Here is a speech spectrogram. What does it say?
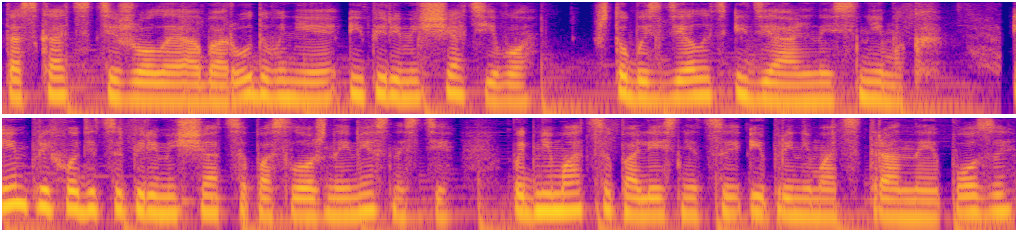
таскать тяжелое оборудование и перемещать его, чтобы сделать идеальный снимок. Им приходится перемещаться по сложной местности, подниматься по лестнице и принимать странные позы,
